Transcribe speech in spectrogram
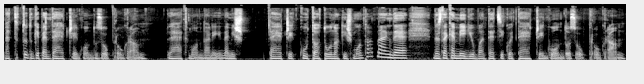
hát tulajdonképpen tehetséggondozó program, lehet mondani. Nem is tehetségkutatónak is mondhatnánk, de, de ez nekem még jobban tetszik, hogy tehetséggondozó program.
